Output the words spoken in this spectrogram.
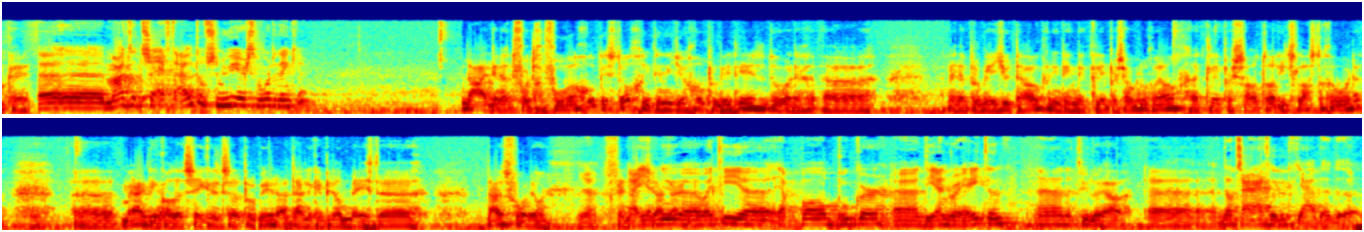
Oké. Eh, maakt het ze echt uit of ze nu eerste worden, denk je? Nou, ik denk dat het voor het gevoel wel goed is, toch? Ik denk dat je gewoon probeert eerste te worden. En dat probeert Utah ook. En ik denk de Clippers ook nog wel. De Clippers zal het wel iets lastiger worden. Maar ja, ik denk wel dat zeker dat ze dat proberen. Uiteindelijk heb je dan het meeste thuisvoordeel. Ja, ja je hebt nu, eh, uiteindelijk- hoe heet die, eh, ja, Paul, Booker, eh DeAndre Ayton eh, natuurlijk. Ja. Eh, dat zijn eigenlijk ja, de, de,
